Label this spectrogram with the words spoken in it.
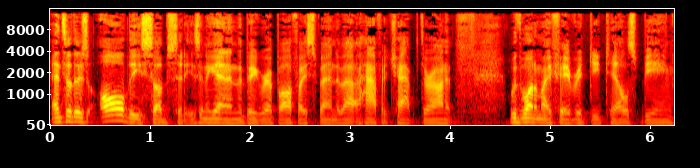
And so there's all these subsidies. And again, in the big ripoff, I spend about half a chapter on it, with one of my favorite details being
